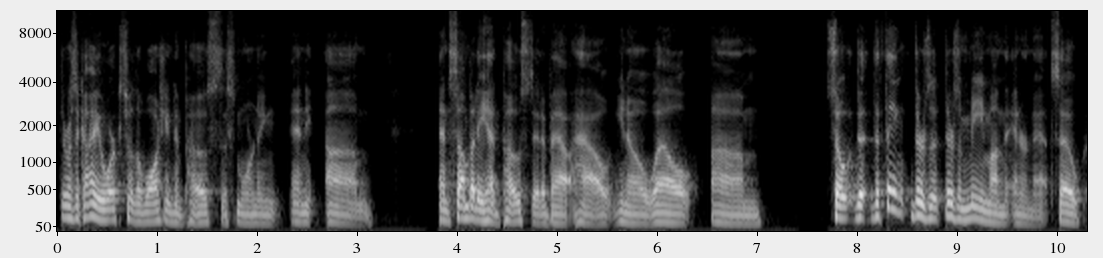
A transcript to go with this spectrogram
there was a guy who works for the Washington Post this morning, and um, and somebody had posted about how you know, well, um, so the the thing there's a there's a meme on the internet. So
